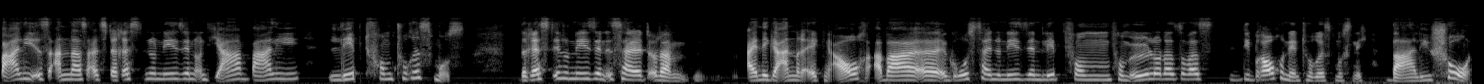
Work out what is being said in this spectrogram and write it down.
Bali ist anders als der Rest Indonesien und ja, Bali lebt vom Tourismus. Der Rest Indonesien ist halt, oder einige andere Ecken auch, aber äh, Großteil Indonesien lebt vom, vom Öl oder sowas. Die, die brauchen den Tourismus nicht. Bali schon.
